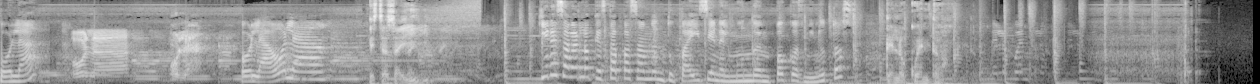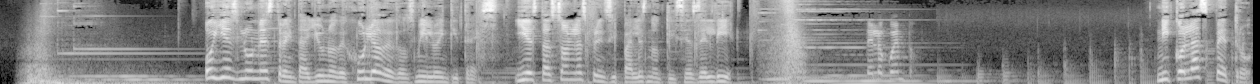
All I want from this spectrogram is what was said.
Hola. Hola. Hola. Hola, hola. ¿Estás ahí? ¿Quieres saber lo que está pasando en tu país y en el mundo en pocos minutos? Te lo cuento. Hoy es lunes 31 de julio de 2023 y estas son las principales noticias del día. Nicolás Petro,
